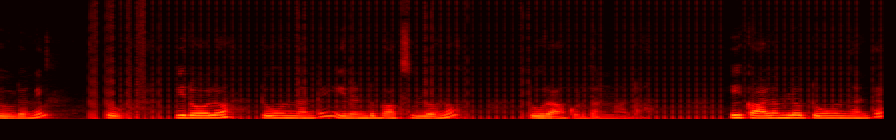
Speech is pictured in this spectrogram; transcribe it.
చూడండి. టూ. ఈ రోలో టూ ఉందంటే ఈ రెండు బాక్సుల్లోనూ టూ రాకూడదు అనమాట ఈ కాలంలో టూ ఉందంటే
